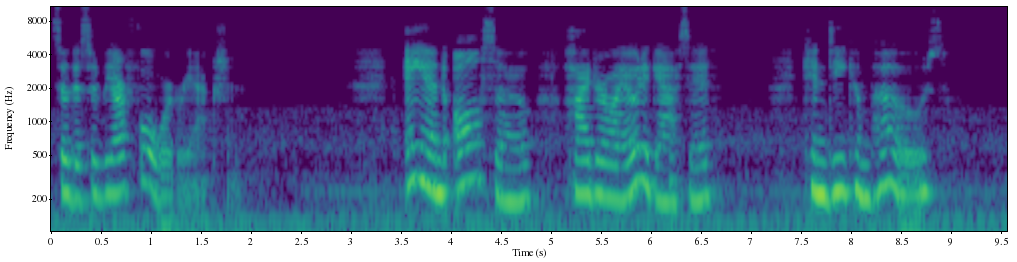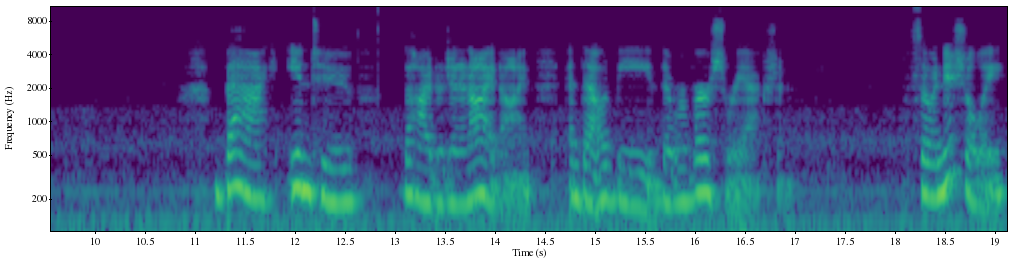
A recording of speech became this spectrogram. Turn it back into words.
So this would be our forward reaction. And also, hydroiodic acid can decompose back into the hydrogen and iodine, and that would be the reverse reaction. So initially,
